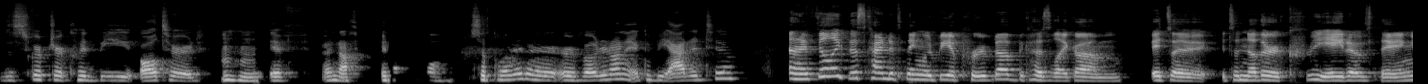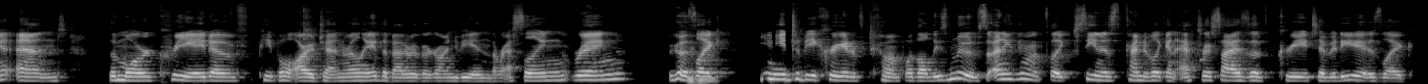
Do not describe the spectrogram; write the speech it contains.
the scripture could be altered hmm if enough, enough people supported or, or voted on it. It could be added to. And I feel like this kind of thing would be approved of because like um it's a it's another creative thing and the more creative people are generally, the better they're going to be in the wrestling ring because Mhm. like you need to be creative to come up with all these moves. So anything that's like seen as kind of like an exercise of creativity is like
